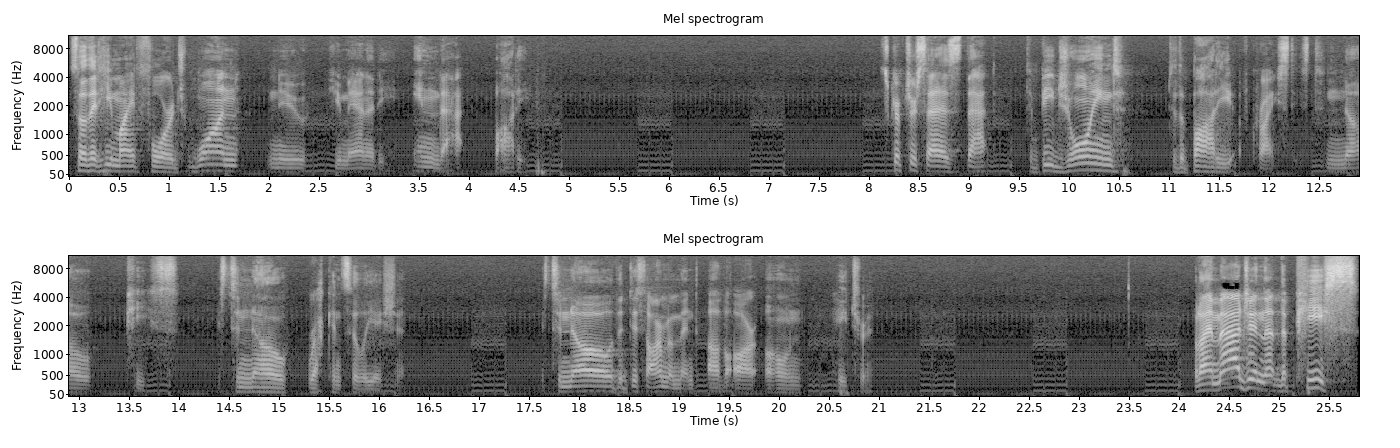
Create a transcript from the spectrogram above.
so that he might forge one new humanity in that body. Scripture says that to be joined to the body of Christ is to know peace, is to know reconciliation, is to know the disarmament of our own hatred. But I imagine that the peace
